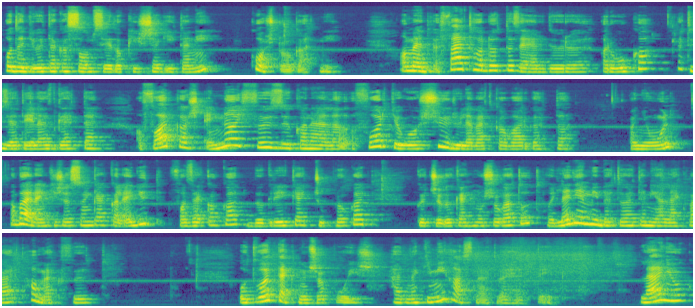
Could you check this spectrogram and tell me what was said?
Oda gyűltek a szomszédok is segíteni, kóstolgatni. A medve fát hordott az erdőről, a róka a tüzet élesztgette, a farkas egy nagy főzőkanállal a fortyogós sűrű levet kavargatta. A nyúl a bárány kisasszonykákkal együtt fazekakat, bögréket, csuprokat, köcsögöket mosogatott, hogy legyen mi betölteni a lekvárt, ha megfőtt. Ott volt teknős apó is, hát neki mi hasznát vehették. Lányok,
